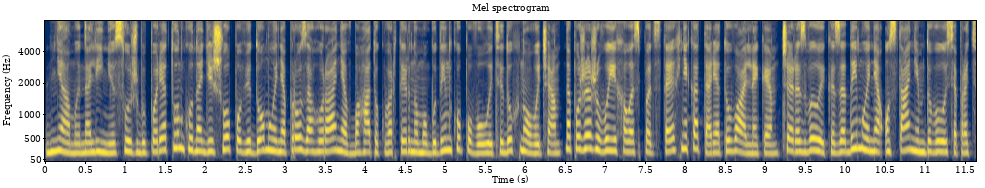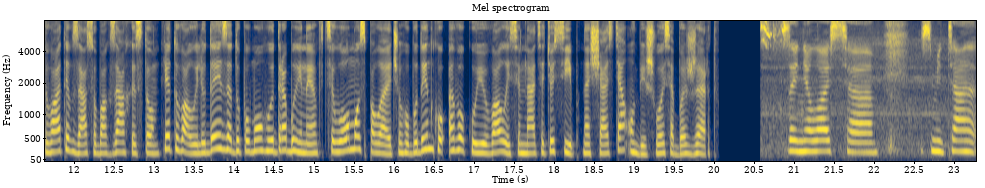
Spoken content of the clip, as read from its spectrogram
Днями на лінію служби порятунку надійшло повідомлення про загорання в багатоквартирному будинку по вулиці Духновича. На пожежу виїхала спецтехніка та рятувальники. Через велике задимлення останнім довелося працювати в засобах захисту. Рятували людей за допомогою драбини. В цілому з палаючого будинку евакуювали 17 осіб. На щастя, обійшлося без жертв. Зайнялася сміття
